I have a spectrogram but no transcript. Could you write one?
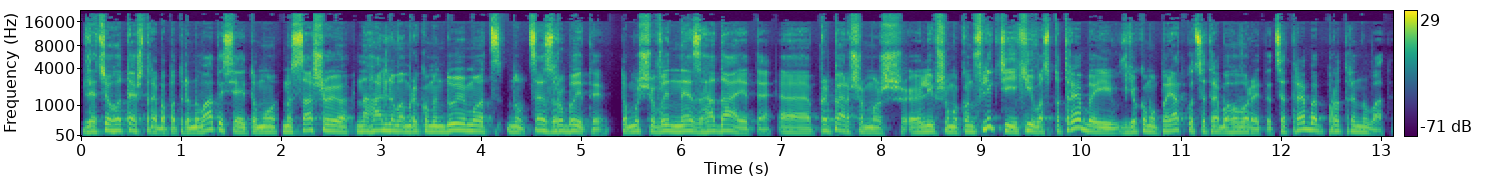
Для цього теж треба потренуватися, і тому ми з Сашою нагально вам рекомендуємо ну, це зробити, тому що ви не згадаєте е, при першому ж ліпшому конфлікті, які у вас потреби, і в якому порядку це треба говорити. Це треба протренувати.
